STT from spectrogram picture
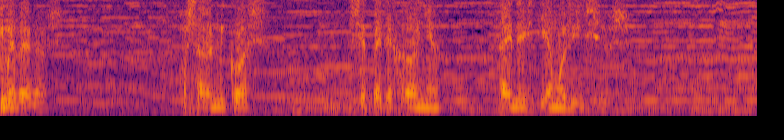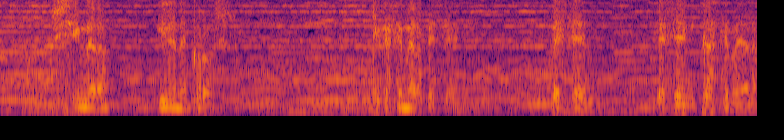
Είμαι βέβαιος. Ο Σαρονικός σε πέντε χρόνια θα είναι αιστεία μολύνσεως. Σήμερα είναι νεκρός και κάθε μέρα πεθαίνει. Πεθαίνει. Πεθαίνει κάθε μέρα.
